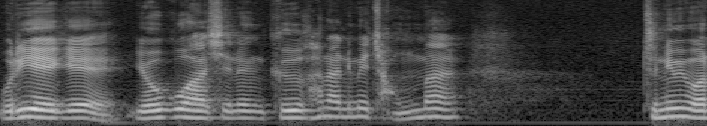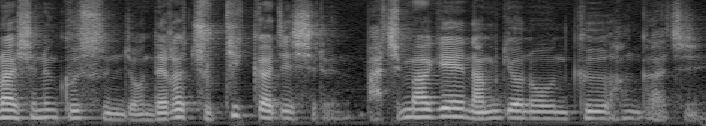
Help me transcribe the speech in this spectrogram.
우리에게 요구하시는 그 하나님의 정말 주님이 원하시는 그 순종, 내가 죽기까지 싫은 마지막에 남겨놓은 그 한 가지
